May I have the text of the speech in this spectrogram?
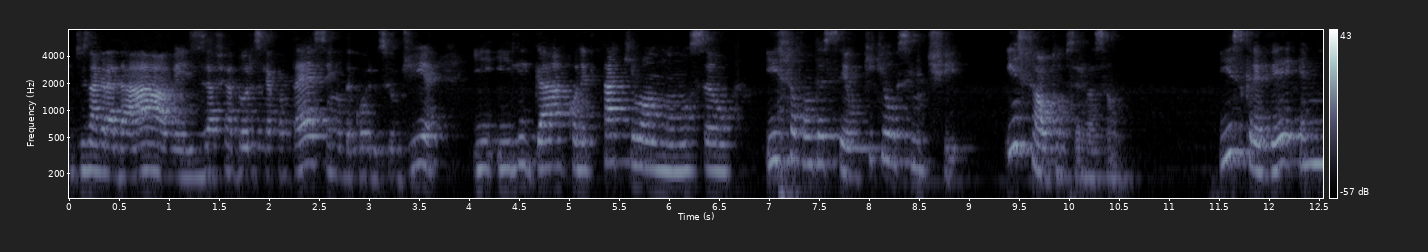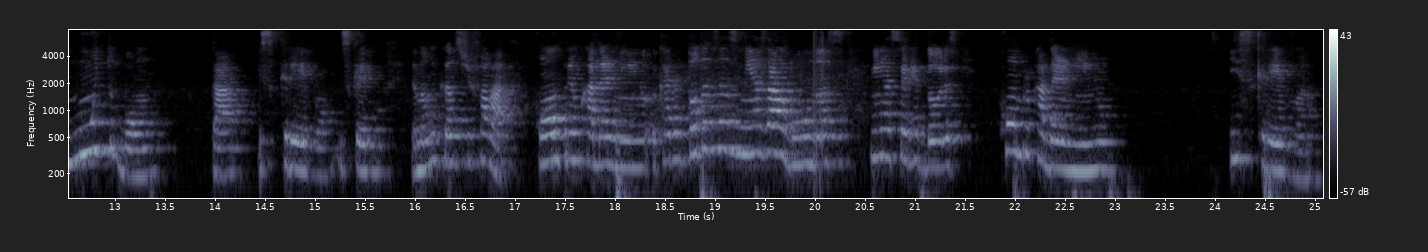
desagradáveis, desafiadoras que acontecem no decorrer do seu dia e, e, ligar, conectar aquilo a uma emoção. Isso aconteceu, o que, que eu senti? Isso é autoobservação. E escrever é muito bom, tá? Escrevam, escrevam. Eu não me canso de falar. Compre um caderninho. Eu quero todas as minhas alunas, minhas seguidoras, compre o um caderninho, escreva.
